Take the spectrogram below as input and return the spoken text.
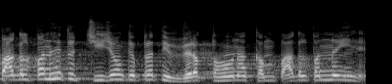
पागलपन है तो चीज़ों के प्रति विरक्त होना कम पागलपन नहीं है।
